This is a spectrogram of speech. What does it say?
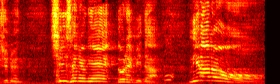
해주는 신세령의 노래입니다. 니나노!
